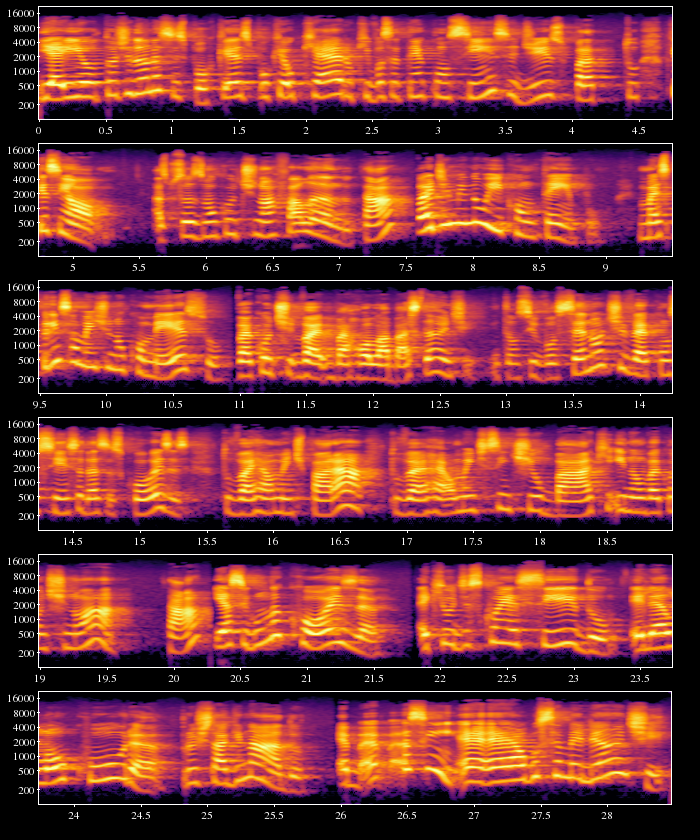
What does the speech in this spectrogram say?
E aí eu tô te dando esses porquês porque eu quero que você tenha consciência disso para tu, porque assim, ó, as pessoas vão continuar falando, tá? Vai diminuir com o tempo, mas principalmente no começo vai, vai, vai rolar bastante. Então, se você não tiver consciência dessas coisas, tu vai realmente parar, tu vai realmente sentir o baque e não vai continuar, tá? E a segunda coisa é que o desconhecido ele é loucura para o estagnado. É, é assim, é, é algo semelhante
